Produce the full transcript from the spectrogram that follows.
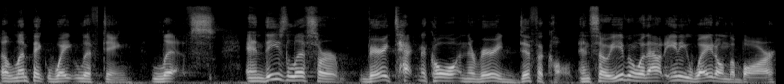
Olympic weightlifting lifts. And these lifts are very technical and they're very difficult. And so, even without any weight on the bar,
